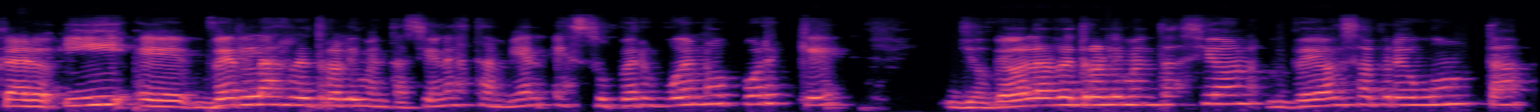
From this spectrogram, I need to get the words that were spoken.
Claro, y eh, ver las retroalimentaciones también es súper bueno porque yo veo la retroalimentación, veo esa pregunta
